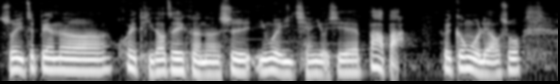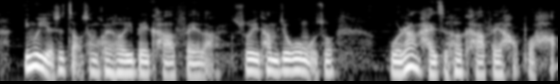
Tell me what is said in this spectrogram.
所以这边呢，会提到这个呢，是因为以前有些爸爸会跟我聊说，因为也是早上会喝一杯咖啡啦，所以他们就问我说：“我让孩子喝咖啡好不好？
